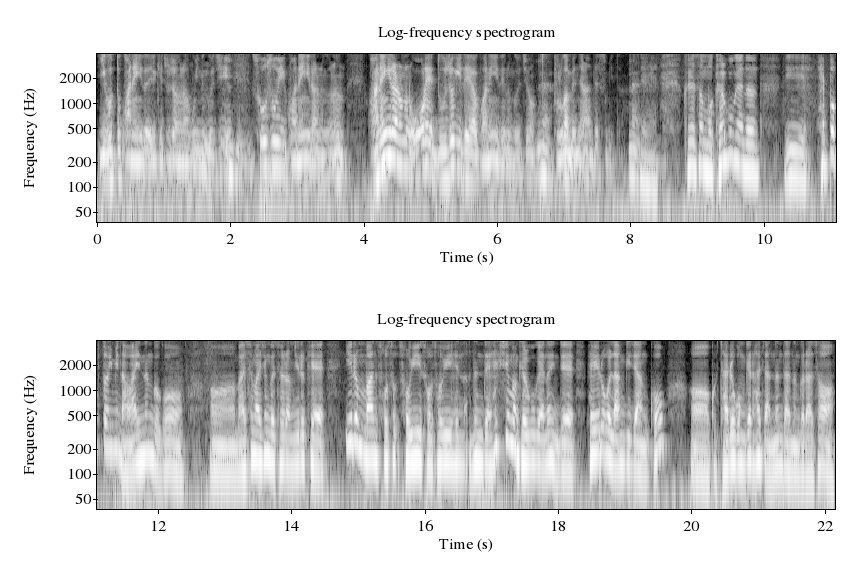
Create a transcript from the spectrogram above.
이것도 관행이다 이렇게 주장을 하고 있는 거지 소소위 관행이라는 거는 관행이라는 건 오래 누적이 돼야 관행이 되는 거죠. 네. 불과 몇 년 안 됐습니다. 네. 네. 그래서 뭐 결국에는 이 해법도 이미 나와 있는 거고 어 말씀하신 것처럼 이렇게 이름만 소소, 소위 소소위 했는데 핵심은 결국에는 이제 회의록을 남기지 않고 어, 그 자료 공개를 하지 않는다는 거라서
